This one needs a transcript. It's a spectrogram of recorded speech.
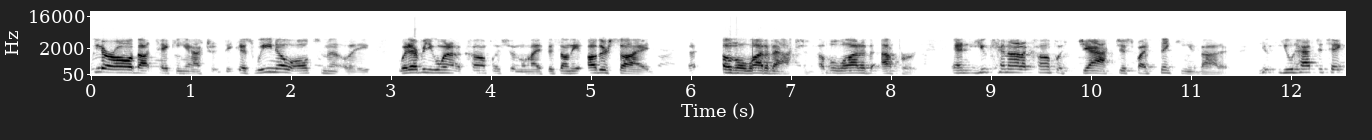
we are all about taking action because we know ultimately whatever you want to accomplish in life is on the other side of a lot of action, of a lot of effort. And you cannot accomplish jack just by thinking about it. You, you have to take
